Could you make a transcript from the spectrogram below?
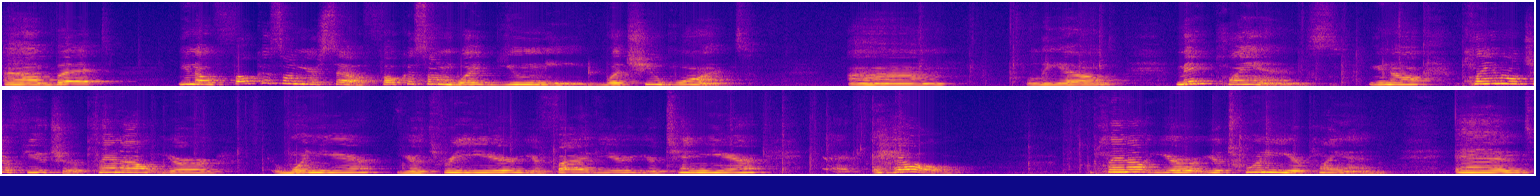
Uh, but, you know, focus on yourself. Focus on what you need, what you want. Um, Leo, make plans. You know, plan out your future. Plan out your one year, your three year, your five year, your 10 year hell, plan out your, your 20 year plan and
